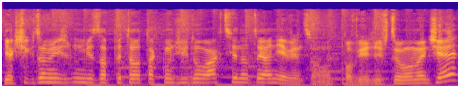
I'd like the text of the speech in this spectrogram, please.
jak się ktoś mnie zapytał o taką dziwną akcję, no to ja nie wiem, co mam odpowiedzieć w tym momencie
